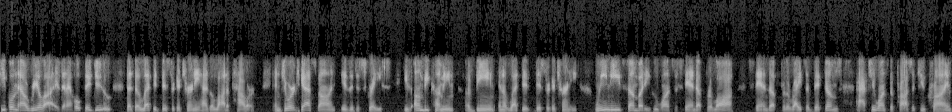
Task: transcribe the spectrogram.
people now realize, and I hope they do, that the elected district attorney has a lot of power. And George Gascon is a disgrace. He's unbecoming of being an elected district attorney. We need somebody who wants to stand up for law, stands up for the rights of victims, actually wants to prosecute crime,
